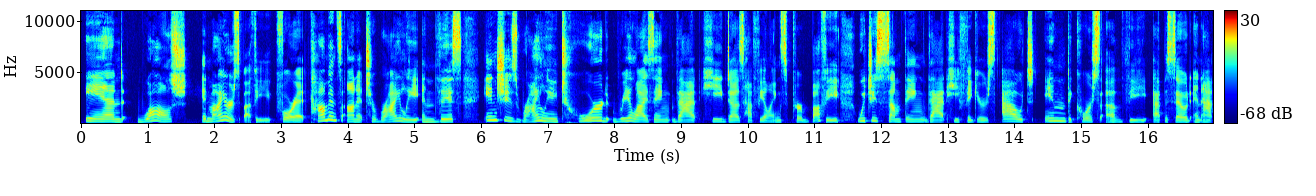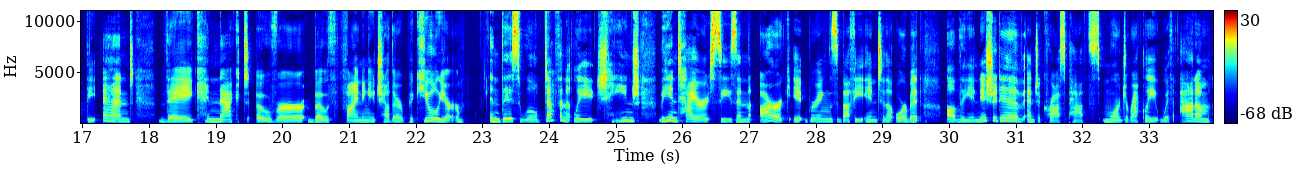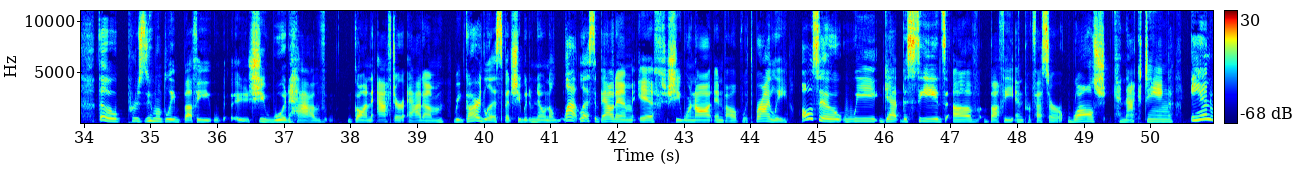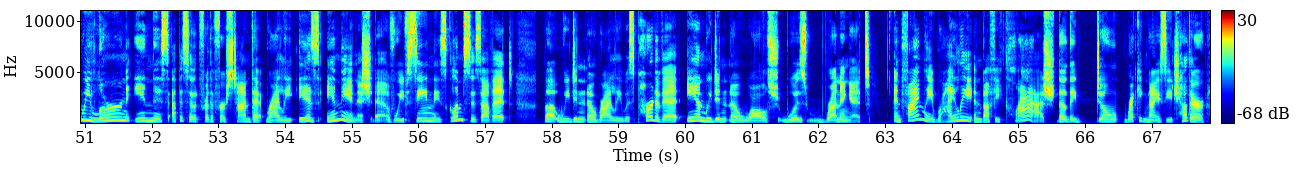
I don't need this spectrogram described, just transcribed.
and Walsh admires Buffy for it, comments on it to Riley, and this inches Riley toward realizing that he does have feelings for Buffy, which is something that he figures out in the course of the episode. And at the end, they connect over both finding each other peculiar. And this will definitely change the entire season arc. It brings Buffy into the orbit of the initiative and to cross paths more directly with Adam, though presumably Buffy, uh, she would have gone after Adam regardless, but she would have known a lot less about him if she were not involved with Riley. Also, we get the seeds of Buffy and Professor Walsh connecting, and we learn in this episode for the first time that Riley is in the initiative. We've seen these glimpses of it but we didn't know Riley was part of it, and we didn't know Walsh was running it. And finally, Riley and Buffy clash, though they don't recognize each other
